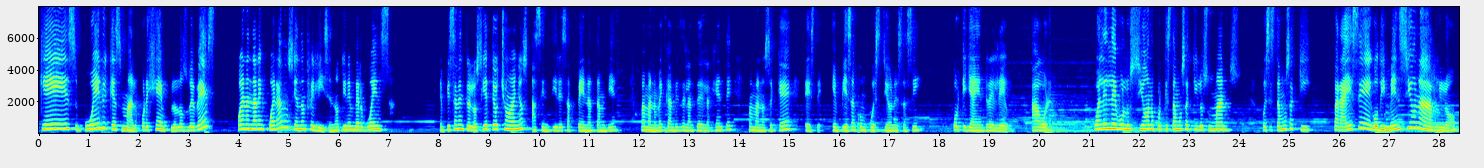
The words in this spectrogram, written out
¿qué es bueno y qué es malo? Por ejemplo, los bebés pueden andar encuerados y andan felices, no tienen vergüenza. Empiezan entre los 7 y 8 años a sentir esa pena también. Mamá, no me cambies delante de la gente, mamá, no sé qué, este, empiezan con cuestiones así, porque ya entra el ego. Ahora, ¿cuál es la evolución o por qué estamos aquí los humanos? Pues estamos aquí para ese ego dimensionarlo,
